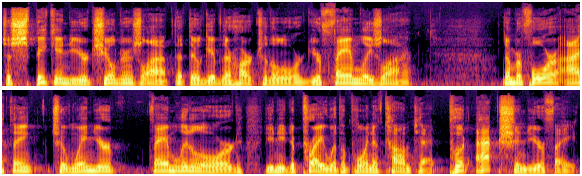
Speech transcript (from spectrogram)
to speak into your children's life that they'll give their heart to the Lord, your family's life. Number four, I think to win your family to Lord, you need to pray with a point of contact. Put action to your faith.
